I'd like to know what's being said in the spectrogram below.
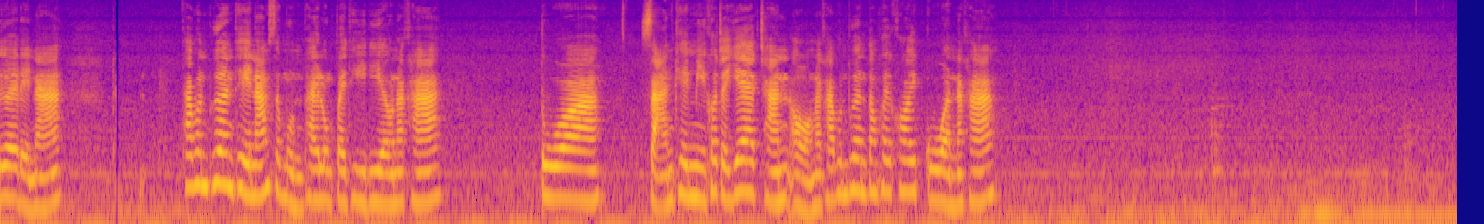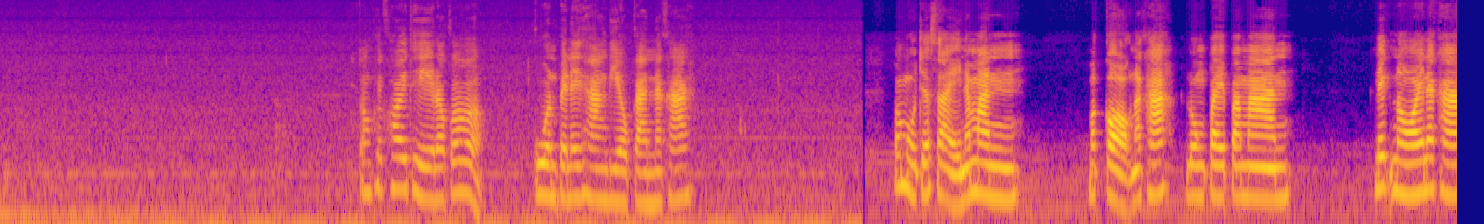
เรื่อยๆ เลยนะ ถ้าเพื่อนๆเทน้ำสมุนไพรลงไปทีเดียวนะคะ ตัวสารเคมีเขาจะแยกชั้นออกนะคะ เพื่อนๆต้องค่อย ๆ กวนนะคะต้องค่อย ๆ เทแล้วก็กวนไปในทางเดียวกันนะคะ ป้าหมูจะใส่น้ำมันมะกอกนะคะ ลงไปประมาณเล็กน้อยนะคะ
